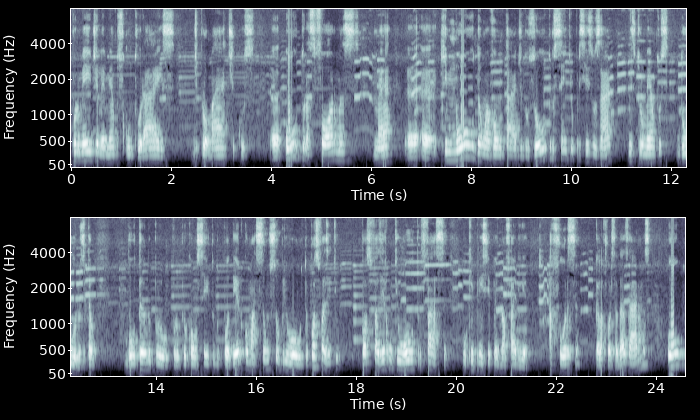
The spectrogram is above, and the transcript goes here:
por meio de elementos culturais, diplomáticos, uh, outras formas né, uh, que moldam a vontade dos outros sem que eu precise usar instrumentos duros. Então, voltando para o conceito do poder como ação sobre o outro. Eu posso fazer, que, posso fazer com que o outro faça o que em princípio ele não faria. A força, pela força das armas, ou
